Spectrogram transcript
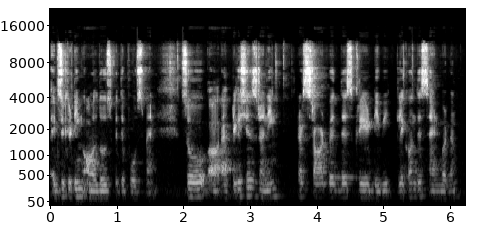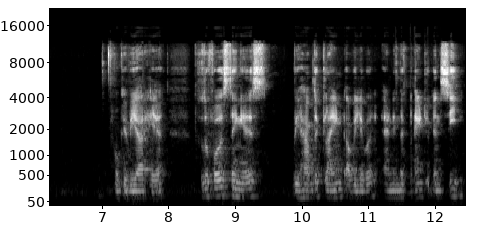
executing all those with the postman. So uh, application is running let's start with this create db click on this send button. Okay we are here. So the first thing is we have the client available and in the client you can see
